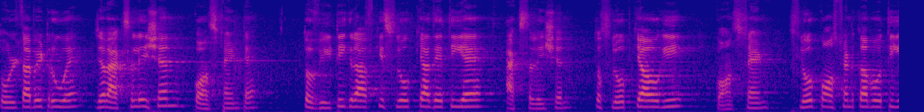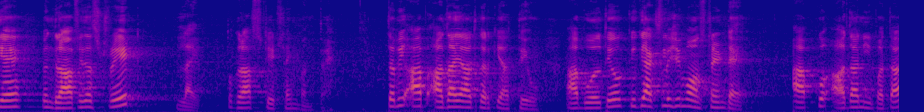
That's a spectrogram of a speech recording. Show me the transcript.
तो उल्टा भी ट्रू है। जब एक्सलेशन कांस्टेंट है तो वीटी ग्राफ की स्लोप क्या देती है? एक्सलेशन तो स्लोप क्या होगी? कांस्टेंट स्लोप कांस्टेंट कब होती है? When graph is a straight line तो ग्राफ स्ट्रेट लाइन बनता है। तभी आप आधा याद करके आते हो। आप बोलते हो, क्योंकि एक्सलेशन कांस्टेंट है। आपको आधा नहीं पता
